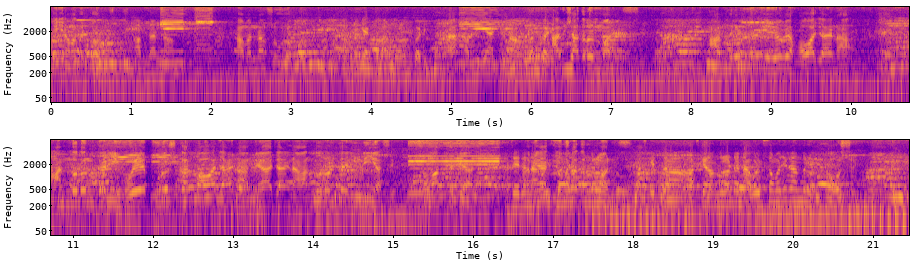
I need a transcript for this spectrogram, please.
এই আমাদের কর্মসূচি। আপনার নাম? আমার নাম সৌরভ। আপনি কি একজন আন্দোলনকারী? হ্যাঁ? আপনি কি একজন আন্দোলনকারী? আমি সাধারণ মানুষ। আন্দোলনকারী এইভাবে হওয়া যায় না। আন্দোলনকারী হয়ে পুরস্কার পাওয়া যায় না নেওয়া যায় না। আন্দোলনটা এমনিই আসে সমাজ থেকে আসে। আচ্ছা এটা নাগরিক সমাজের আন্দোলন তো। আজকে আজকের আন্দোলনটা নাগরিক সমাজের আন্দোলন? অবশ্যই।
